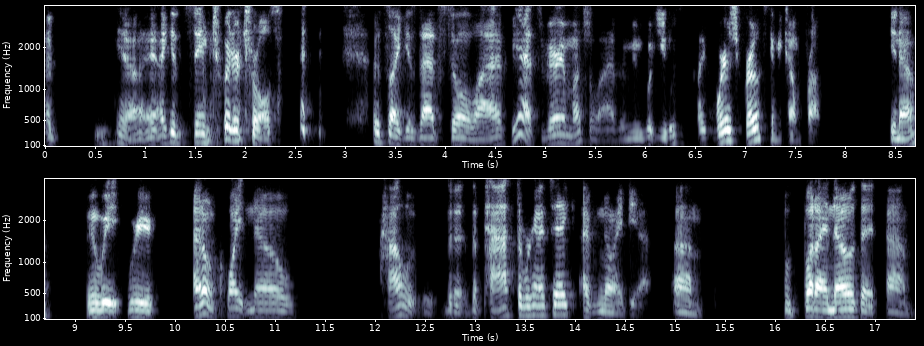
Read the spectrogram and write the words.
I you know, I, I, get the same Twitter trolls. it's like, is that still alive? Yeah, it's very much alive. I mean, what you like, where's growth going to come from? You know, I mean, we we I don't quite know how the the path that we're going to take. I have no idea. Um, but, but I know that um,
